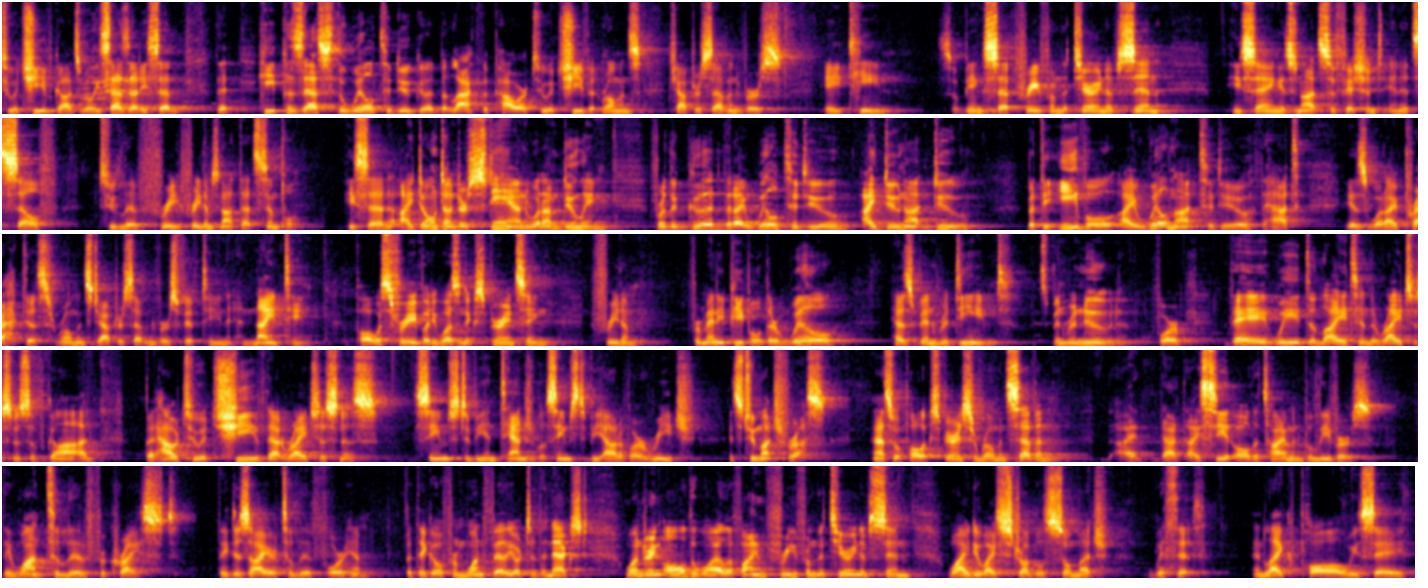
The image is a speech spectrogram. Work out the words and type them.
to achieve God's will. He says that. He said that he possessed the will to do good, but lacked the power to achieve it. Romans chapter 7, verse 18. So, being set free from the tyranny of sin, he's saying, is not sufficient in itself to live free. Freedom's not that simple. He said, I don't understand what I'm doing. For the good that I will to do, I do not do. But the evil I will not to do, that is what I practice. Romans chapter 7, verse 15 and 19. Paul was free, but he wasn't experiencing freedom. For many people, their will has been redeemed, it's been renewed. For they, we delight in the righteousness of God, but how to achieve that righteousness seems to be intangible, it seems to be out of our reach. It's too much for us. And that's what Paul experienced in Romans 7. I, that, I see it all the time in believers. They want to live for Christ, they desire to live for Him, but they go from one failure to the next, wondering all the while if I'm free from the tyranny of sin, why do I struggle so much with it? And like Paul, we say,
